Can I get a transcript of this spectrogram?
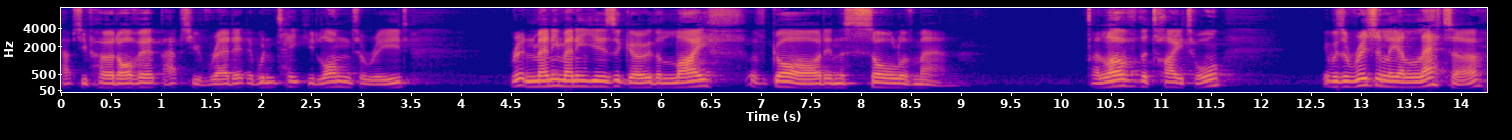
Perhaps you've heard of it, perhaps you've read it. It wouldn't take you long to read. Written many, many years ago, The Life of God in the Soul of Man. I love the title. It was originally a letter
